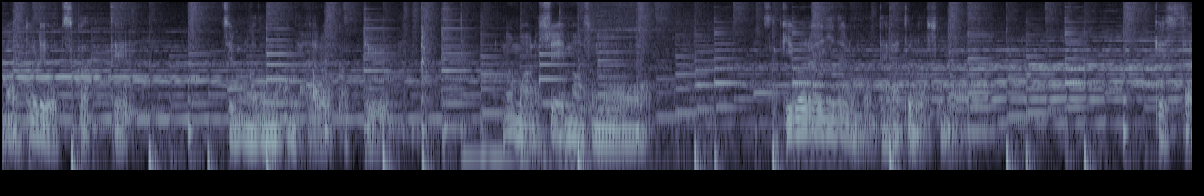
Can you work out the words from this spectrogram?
まあ、どれを使って自分がどんなふうに払うかっていうのもあるしまあその先払いになるので後のその決済を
